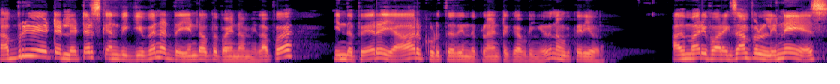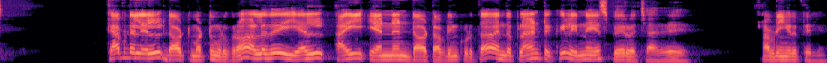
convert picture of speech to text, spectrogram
Abbreviated letters can be given at the end of the binomial அப்போ இந்த பேரை யார் கொடுத்தது இந்த பிளான்ட்டுக்கு அப்படிங்கிறது நமக்கு தெரிய வரும். அது மாதிரி for example Linnaeus capital L dot மட்டும் கொடுக்குறோம். அல்லது எல்ஐஎன்என் டாட் அப்படின்னு கொடுத்தா இந்த பிளான்ட்டுக்கு லின்னேயஸ் பேர் வச்சார். அப்படிங்கிறது தெரியும்.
